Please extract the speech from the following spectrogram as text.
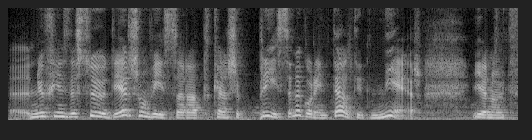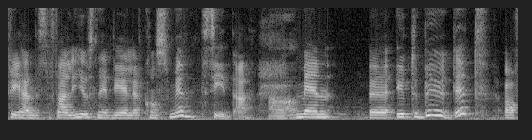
Eh, Nu finns det studier som visar att kanske priserna går inte alltid ner genom ett frihandelsavtal just när det gäller konsumentsidan. Ja. Men eh, utbudet av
